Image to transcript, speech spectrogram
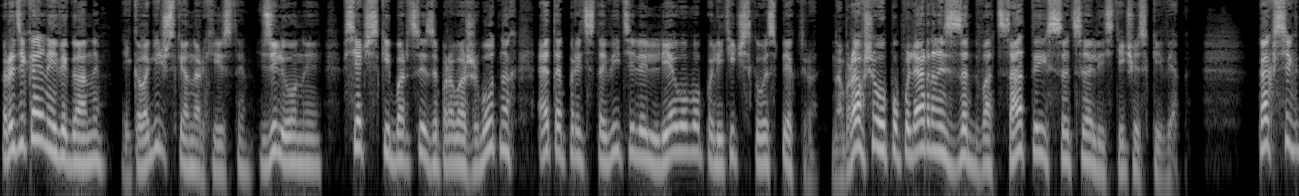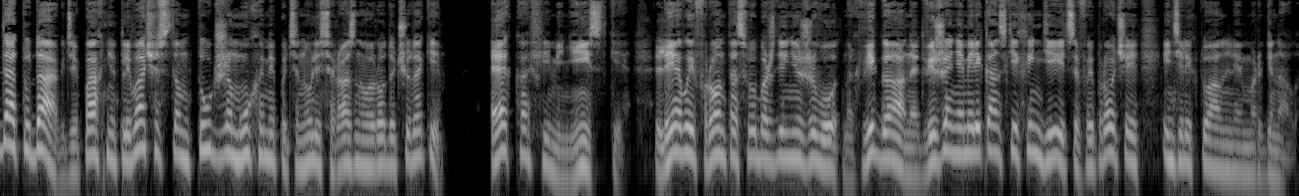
Радикальные веганы, экологические анархисты, зеленые, всяческие борцы за права животных — это представители левого политического спектра, набравшего популярность за 20-й социалистический век. Как всегда, туда, где пахнет левачеством, тут же мухами потянулись разного рода чудаки. Экофеминистки, Левый фронт освобождения животных, веганы, движение американских индейцев и прочие интеллектуальные маргиналы.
